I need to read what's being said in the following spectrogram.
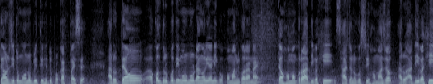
তেওঁৰ যিটো মনোবৃত্তি সেইটো প্ৰকাশ পাইছে। আৰু তেওঁ অকল দ্ৰৌপদী মুৰ্মু ডাঙৰীয়ানীক অপমান কৰা নাই তেওঁ সমগ্ৰ আদিবাসী চাহ জনগোষ্ঠী সমাজক আৰু আদিবাসী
